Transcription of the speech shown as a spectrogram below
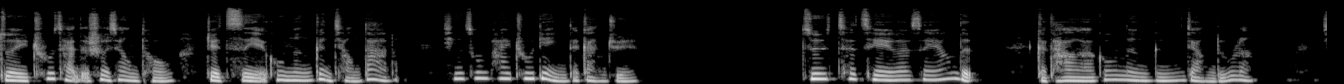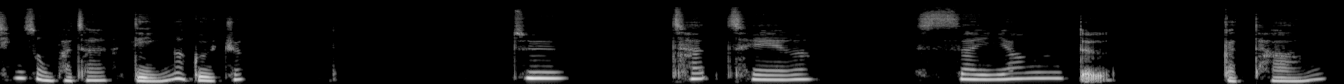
最出彩的摄像头，这次也功能更强大了，轻松拍出电影的感觉。最出彩的摄像头，搿趟的功能更强大了，轻松拍出电影的感觉。最出彩的摄像头，搿趟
